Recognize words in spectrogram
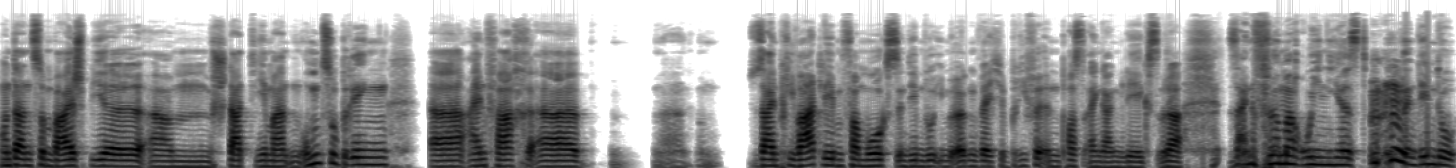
und dann zum Beispiel ähm, statt jemanden umzubringen, äh, einfach äh, sein Privatleben vermurkst, indem du ihm irgendwelche Briefe in den Posteingang legst oder seine Firma ruinierst, indem du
